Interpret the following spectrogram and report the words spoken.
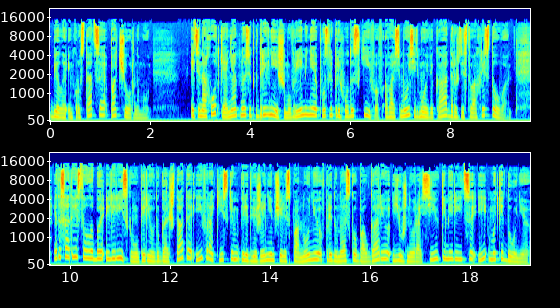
белая инкрустация по черному. Эти находки они относят к древнейшему времени после прихода скифов, 8-7 века до Рождества Христова. Это соответствовало бы иллирийскому периоду Гальштата и фракийским передвижениям через Панонию в Придунайскую Болгарию, Южную Россию, Кемерийцы и Македонию.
